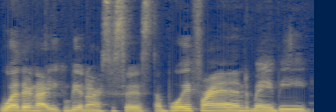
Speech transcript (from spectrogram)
whether or not you can be a narcissist, a boyfriend, maybe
